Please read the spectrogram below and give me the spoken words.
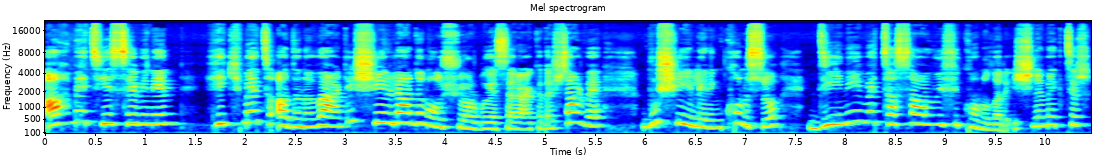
Ahmet Yesevi'nin Hikmet adını verdiği şiirlerden oluşuyor bu eser arkadaşlar ve bu şiirlerin konusu dini ve tasavvufi konuları işlemektir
